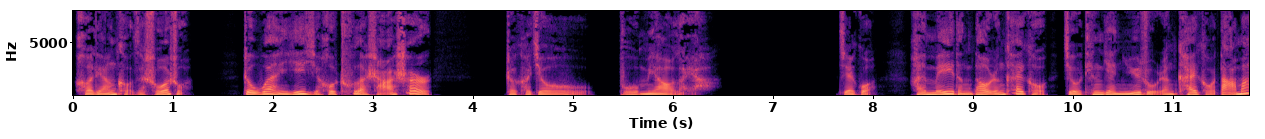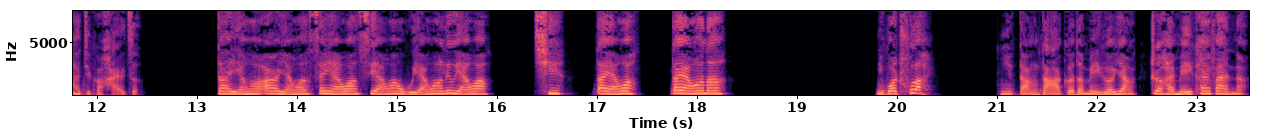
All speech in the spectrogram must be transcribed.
和两口子说说，这万一以后出了啥事儿，这可就不妙了呀。结果还没等道人开口，就听见女主人开口大骂几个孩子。大阎王、二阎王、三阎王、四阎王、五阎王、六阎王，七大阎王、大阎王呢？你给我出来！你当大哥的没个样，这还没开饭呢，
